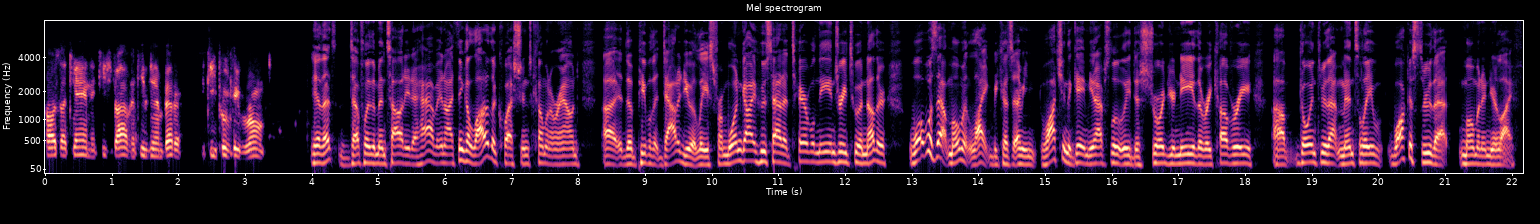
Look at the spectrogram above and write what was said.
hard as I can and keep striving and keep getting better and keep proving people wrong. Yeah, that's definitely the mentality to have. And I think a lot of the questions coming around, uh, the people that doubted you, at least, from one guy who's had a terrible knee injury to another, what was that moment like? Because, I mean, watching the game, you absolutely destroyed your knee, the recovery, uh, going through that mentally. Walk us through that moment in your life.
